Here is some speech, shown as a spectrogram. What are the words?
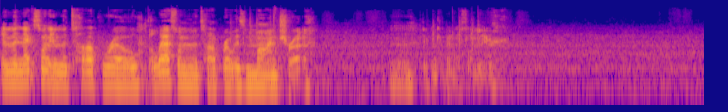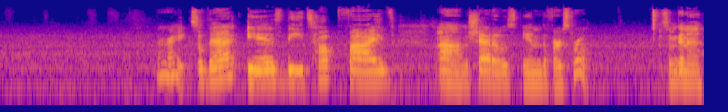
And the next one in the top row, the last one in the top row is Mantra. Uh, didn't get enough on there. All right, so that is the top five um, shadows in the first row. So I'm gonna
